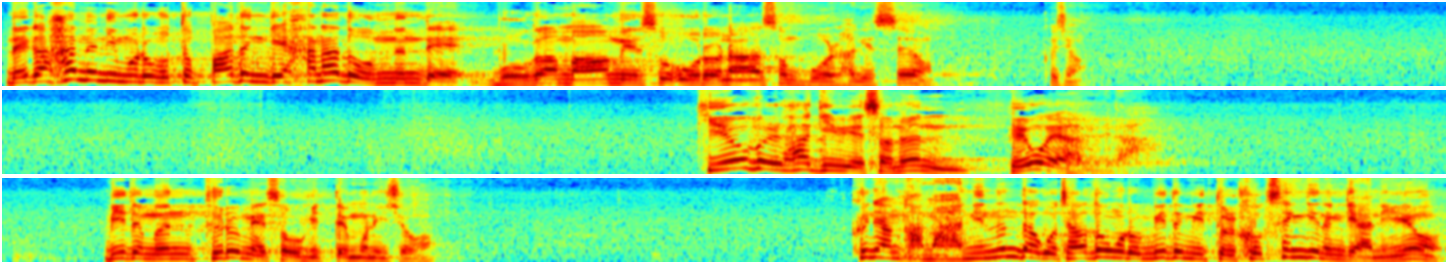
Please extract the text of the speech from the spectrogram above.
내가 하느님으로부터 받은 게 하나도 없는데, 뭐가 마음에서 우러나와서 뭘 하겠어요? 그죠? 기억을 하기 위해서는 배워야 합니다. 믿음은 들음에서 오기 때문이죠. 그냥 가만히 있는다고 자동으로 믿음이 덜컥 생기는 게 아니에요.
